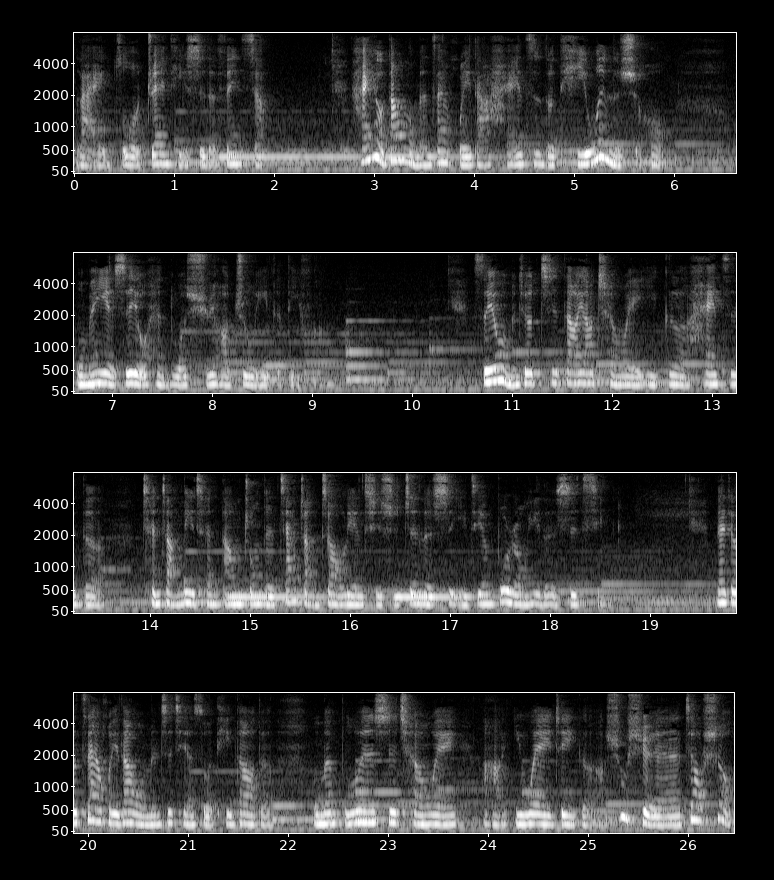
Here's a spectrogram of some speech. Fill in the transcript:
来做专题式的分享。还有，当我们在回答孩子的提问的时候。我们也是有很多需要注意的地方，所以我们就知道要成为一个孩子的成长历程当中的家长教练，其实真的是一件不容易的事情。那就再回到我们之前所提到的，我们不论是成为啊一位这个数学教授，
